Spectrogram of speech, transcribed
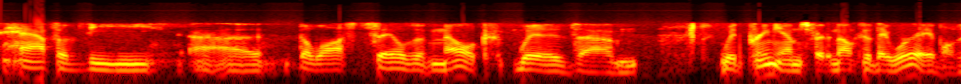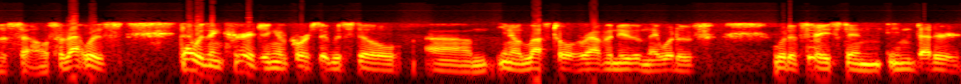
half of the uh, the lost sales of milk with um, with premiums for the milk that they were able to sell. So that was that was encouraging. Of course, it was still um, you know less total revenue than they would have would have faced in in better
